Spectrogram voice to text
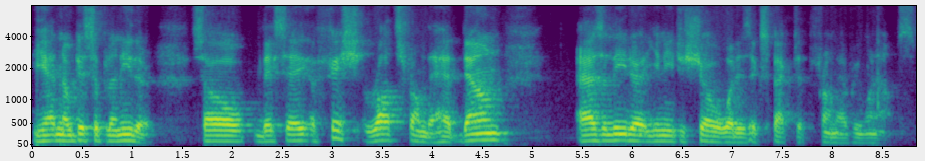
He had no discipline either. So they say a fish rots from the head down as a leader, you need to show what is expected from everyone else.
